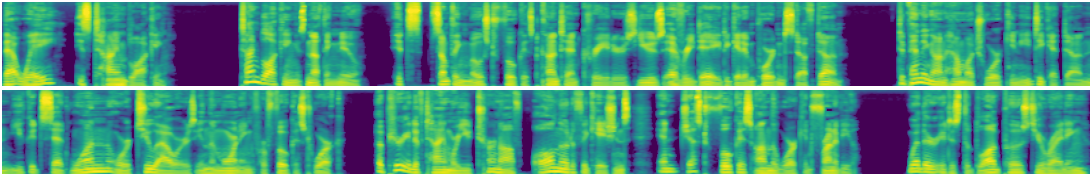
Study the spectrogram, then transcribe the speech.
That way is time blocking. Time blocking is nothing new. It's something most focused content creators use every day to get important stuff done. Depending on how much work you need to get done, you could set one or two hours in the morning for focused work a period of time where you turn off all notifications and just focus on the work in front of you. Whether it is the blog post you're writing,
